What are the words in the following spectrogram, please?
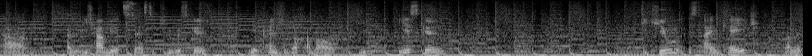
ja, also ich habe jetzt zuerst die Q geskillt. Ihr könnt jedoch aber auch die E skillen. Die Q ist ein Cage, damit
